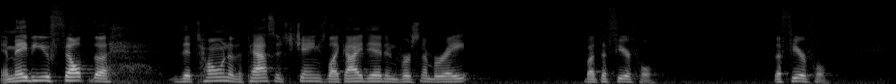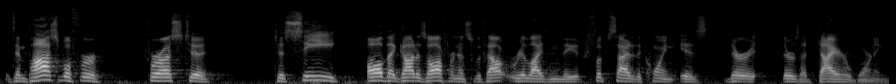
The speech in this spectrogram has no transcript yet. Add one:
And maybe you felt the, the tone of the passage change like I did in verse number 8. but the fearful. The fearful. It's impossible for, for us to, to see all that God is offering us without realizing the flip side of the coin is there, there's a dire warning.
